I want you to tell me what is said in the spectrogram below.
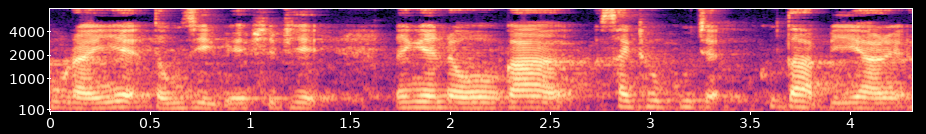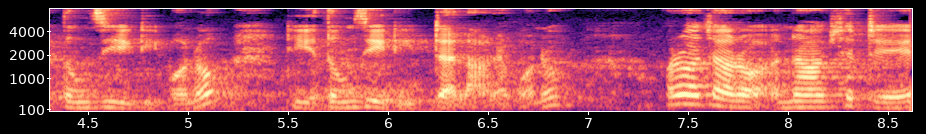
ကိုယ်တိုင်ရဲ့အသုံးစီပဲဖြစ်ဖြစ်နိုင်ငံတော်ကစိုက်ထုတ်ကုချက်ကုသပေးရတဲ့အသုံးစီဒီပေါ့နော်ဒီအသုံးစီဒီတက်လာတယ်ပေါ့နော်အဲ့တော့ကြတော့အနာဖြစ်တယ်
